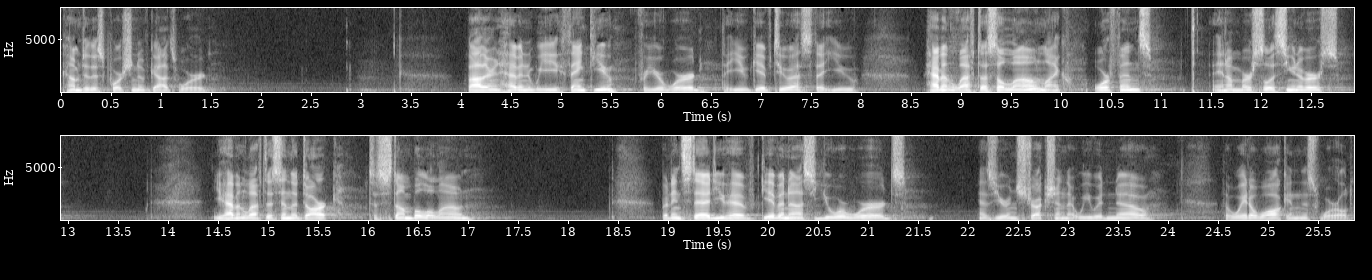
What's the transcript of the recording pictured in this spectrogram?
come to this portion of God's Word. Father in heaven, we thank you for your word that you give to us, that you haven't left us alone like orphans in a merciless universe. You haven't left us in the dark to stumble alone, but instead you have given us your words as your instruction that we would know the way to walk in this world.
